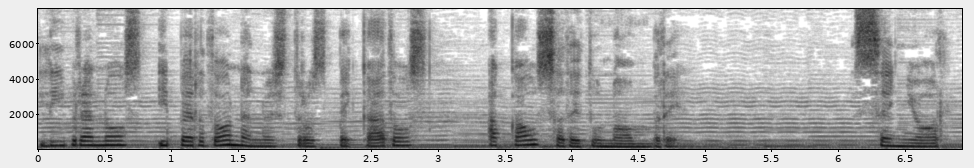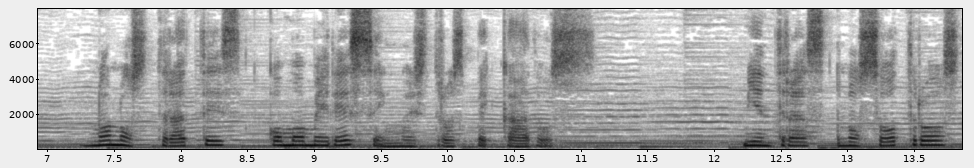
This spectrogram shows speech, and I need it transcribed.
Líbranos y perdona nuestros pecados a causa de tu nombre. Señor, no nos trates como merecen nuestros pecados. Mientras nosotros,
